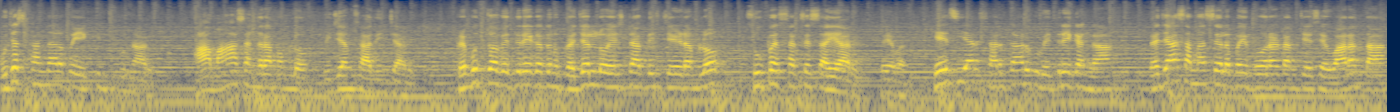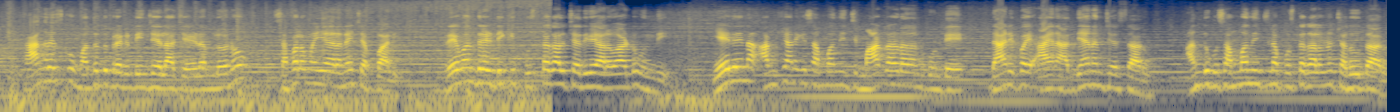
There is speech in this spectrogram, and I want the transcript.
భుజస్కంధాలపై ఎక్కించుకున్నారు. ఆ మహాసంగ్రామంలో విజయం సాధించారు. ప్రభుత్వ వ్యతిరేకతను ప్రజల్లో ఎస్టాబ్లిష్ చేయడంలో సూపర్ సక్సెస్ అయ్యారు రేవంత్. కేసీఆర్ సర్కారుకు వ్యతిరేకంగా ప్రజా సమస్యలపై పోరాటం చేసే వారంతా కాంగ్రెస్కు మద్దతు ప్రకటించేలా చేయడంలోనూ సఫలమయ్యారనే చెప్పాలి. రేవంత్ రెడ్డికి పుస్తకాలు చదివే అలవాటు ఉంది. ఏదైనా అంశానికి సంబంధించి మాట్లాడాలనుకుంటే దానిపై ఆయన అధ్యయనం చేస్తారు. అందుకు సంబంధించిన పుస్తకాలను చదువుతారు.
